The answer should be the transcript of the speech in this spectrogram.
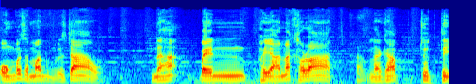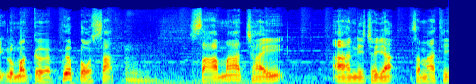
องค์พระสัมมาสัมพุทธเจ้านะฮะเป็นพญานาคราชครับนะครับจุติลงมาเกิดเพื่อโปรดสัตว์สามารถใช้อานิชยสมาธิ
